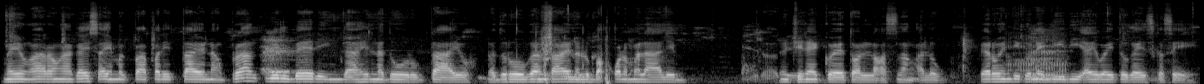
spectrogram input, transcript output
Ngayong araw nga guys ay magpapalit tayo ng front wheel bearing dahil nadurog tayo. Nadurugan tayo, nalubak ko na malalim. Nung chinek ko ito, ang lakas ng alog. Pero hindi ko na DIY to guys kasi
